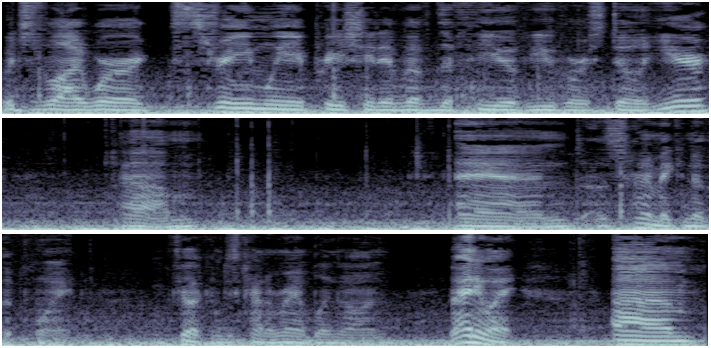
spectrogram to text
which is why we're extremely appreciative of the few of you who are still here. Um, and I was trying to make another point. I feel like I'm just kind of rambling on. But anyway, um,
